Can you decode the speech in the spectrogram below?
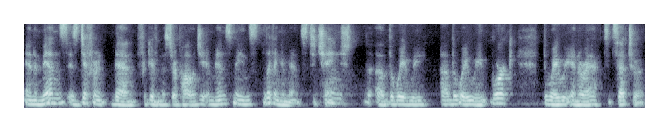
And amends is different than forgiveness or apology. Amends means living amends, to change the, uh, the way we uh, the way we work, the way we interact, etc.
